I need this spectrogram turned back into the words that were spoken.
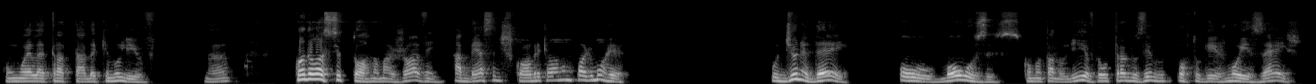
como ela é tratada aqui no livro. Né? Quando ela se torna uma jovem, a Bessa descobre que ela não pode morrer. O Johnny Day ou Moses, como está no livro, ou traduzindo para português Moisés,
